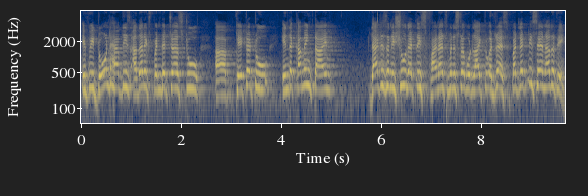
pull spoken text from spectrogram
if we don't have these other expenditures to uh, cater to in the coming time, that is an issue that this finance minister would like to address. But let me say another thing.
